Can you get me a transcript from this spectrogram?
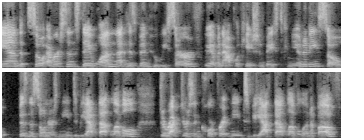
And so, ever since day one, that has been who we serve. We have an application based community. So, business owners need to be at that level, directors and corporate need to be at that level and above.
